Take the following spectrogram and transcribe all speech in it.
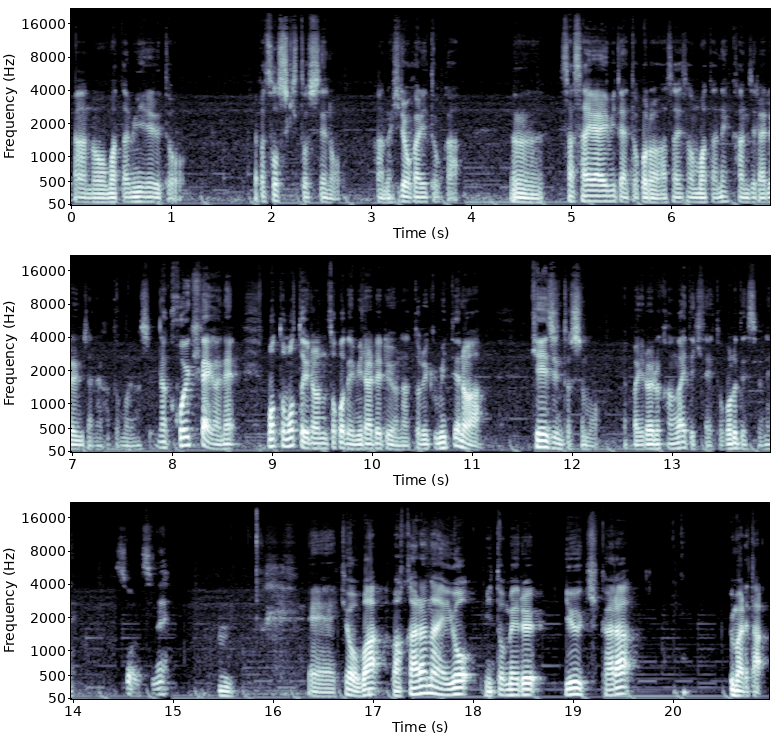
あの、また見れると、やっぱ組織としての、あの、広がりとか、うん、支え合いみたいなところを浅井さんもまたね、感じられるんじゃないかと思いますし、なんかこういう機会がね、もっともっといろんなところで見られるような取り組みっていうのは、経営陣としても、やっぱいろいろ考えていきたいところですよね。そうですね。えー今日はわからないを認める勇気から生まれた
